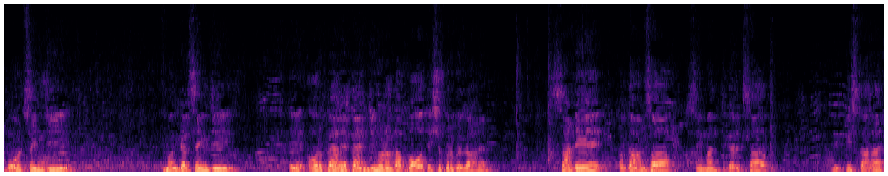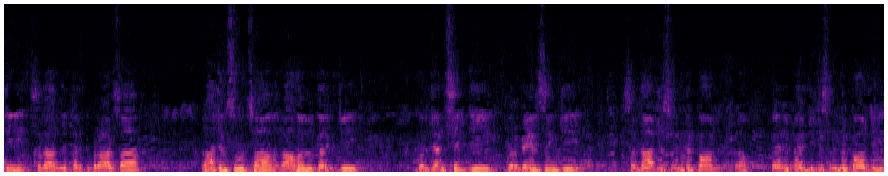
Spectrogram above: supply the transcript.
ਬੋਧ ਸਿੰਘ ਜੀ ਮੰਗਲ ਸਿੰਘ ਜੀ ਇਹ ਔਰ ਪਿਆਰੇ ਭੈਣ ਜੀ ਹੋਣਾ ਦਾ ਬਹੁਤ ਹੀ ਸ਼ੁਕਰਗੁਜ਼ਾਰ ਹੈ। ਸਾਡੇ ਪ੍ਰਧਾਨ ਸਾਹਿਬ ਸੀਮੰਤ ਗਰਗ ਸਾਹਿਬ ਵਿੱਕੀ ਸਤਾਰਾ ਜੀ ਸਰਦਾਰ ਨਿਤਰਕ ਬਰਾੜ ਸਾਹਿਬ ਰਾਜਨ ਸੂਦ ਸਾਹਿਬ ਰਾਹੁਲ ਗਰਗ ਜੀ ਗੁਰਜੰਤ ਸਿੰਘ ਜੀ ਗੁਰਮੇਲ ਸਿੰਘ ਜੀ ਸਰਦਾਰ ਜਸਵਿੰਦਰ ਕੌਰ ਅ, ਪਿਆਰੇ ਭੈਣ ਜੀ ਜਸਵਿੰਦਰ ਕੌਰ ਜੀ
